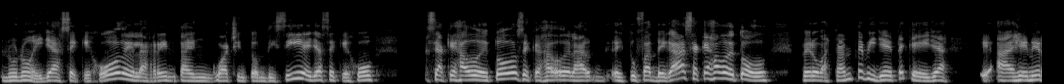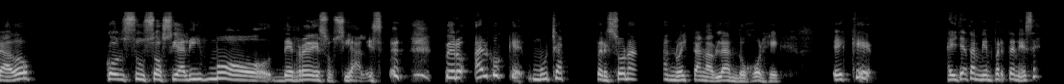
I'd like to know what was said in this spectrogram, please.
no, no, ella se quejó de la renta en Washington, D.C., ella se quejó, se ha quejado de todo, se ha quejado de las estufas de gas, se ha quejado de todo, pero bastante billete que ella eh, ha generado con su socialismo de redes sociales. pero algo que muchas personas no están hablando, Jorge, es que ella también pertenece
